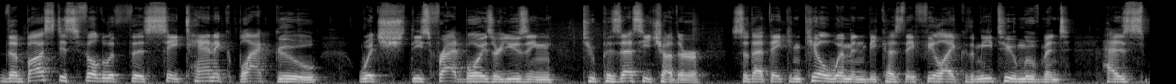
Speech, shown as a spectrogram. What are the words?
the bust is filled with this satanic black goo which these frat boys are using to possess each other so that they can kill women because they feel like the me too movement has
